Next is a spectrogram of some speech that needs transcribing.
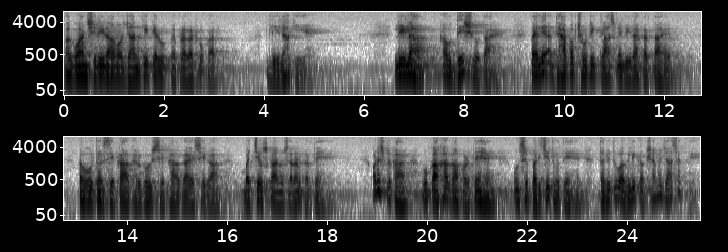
भगवान श्री राम और जानकी के रूप में प्रकट होकर लीला की है। लीला का उद्देश्य होता है, पहले अध्यापक छोटी क्लास में लीला करता है, कबूतर से का खरगोश से खा गाय से गा बच्चे उसका अनुसरण करते हैं। और इस प्रकार वो काखा गा पढ़ते हैं, उनसे परिचित होते हैं, तभी तो वो अगली कक्षा में जा सकते हैं।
